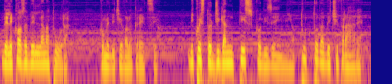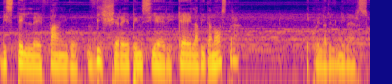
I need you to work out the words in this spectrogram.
delle cose della natura, come diceva Lucrezio, di questo gigantesco disegno, tutto da decifrare, di stelle e fango, viscere e pensieri, che è la vita nostra e quella dell'universo.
